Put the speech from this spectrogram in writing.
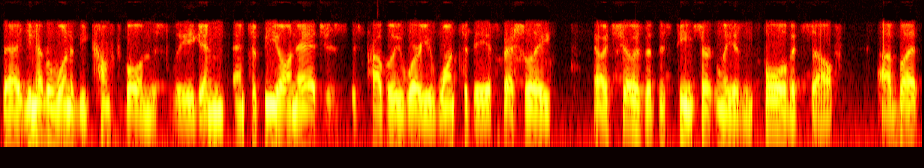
that you never want to be comfortable in this league, and and to be on edge is, is probably where you want to be. Especially, you know, it shows that this team certainly isn't full of itself. Uh, but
